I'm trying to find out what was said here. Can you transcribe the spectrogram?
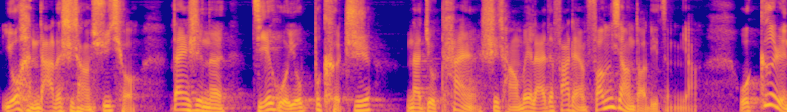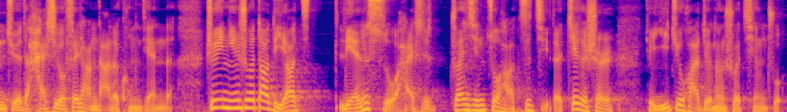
有很大的市场需求，但是呢，结果又不可知，那就看市场未来的发展方向到底怎么样。我个人觉得还是有非常大的空间的。至于您说到底要连锁还是专心做好自己的这个事儿，就一句话就能说清楚：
